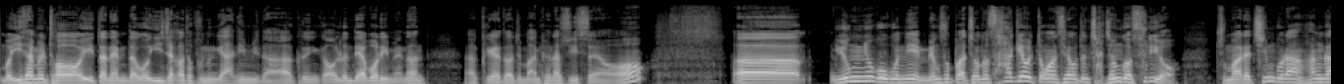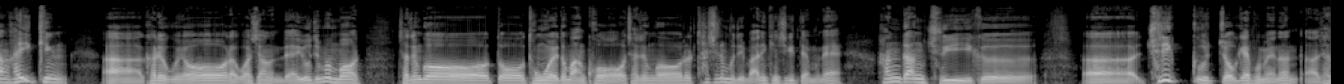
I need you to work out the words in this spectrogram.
뭐 2, 3일 더 있다 낸다고 이자가 더 붙는 게 아닙니다. 그러니까 얼른 내버리면은 아, 그게 더 좀 마음 편할 수 있어요. 어, 6659님, 명소빠, 저는 4개월 동안 세우던 자전거 수리요. 주말에 친구랑 한강 하이킹 아, 가려고요. 라고 하셨는데, 요즘은 뭐, 자전거 또 동호회도 많고, 자전거를 타시는 분들이 많이 계시기 때문에, 한강 주위 그, 어, 출입구 쪽에 보면은, 아, 자,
